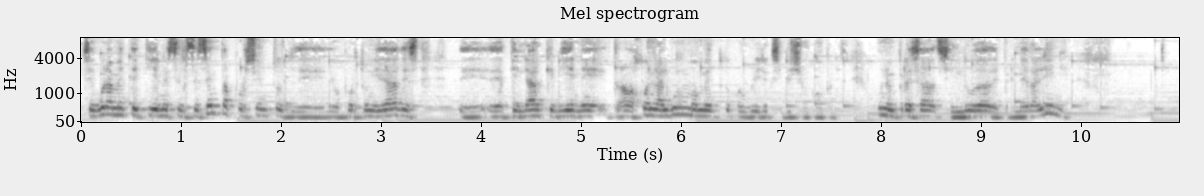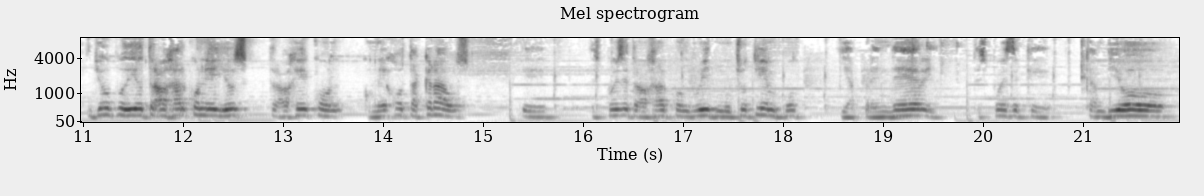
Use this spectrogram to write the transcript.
seguramente tienes el 60% de, oportunidades de, atinar que viene, trabajó en algún momento con Real Exhibition Company, una empresa sin duda de primera línea. Yo he podido trabajar con ellos, trabajé con, con EJ Kraus, eh, después de trabajar con Reed mucho tiempo y aprender, después de que cambió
